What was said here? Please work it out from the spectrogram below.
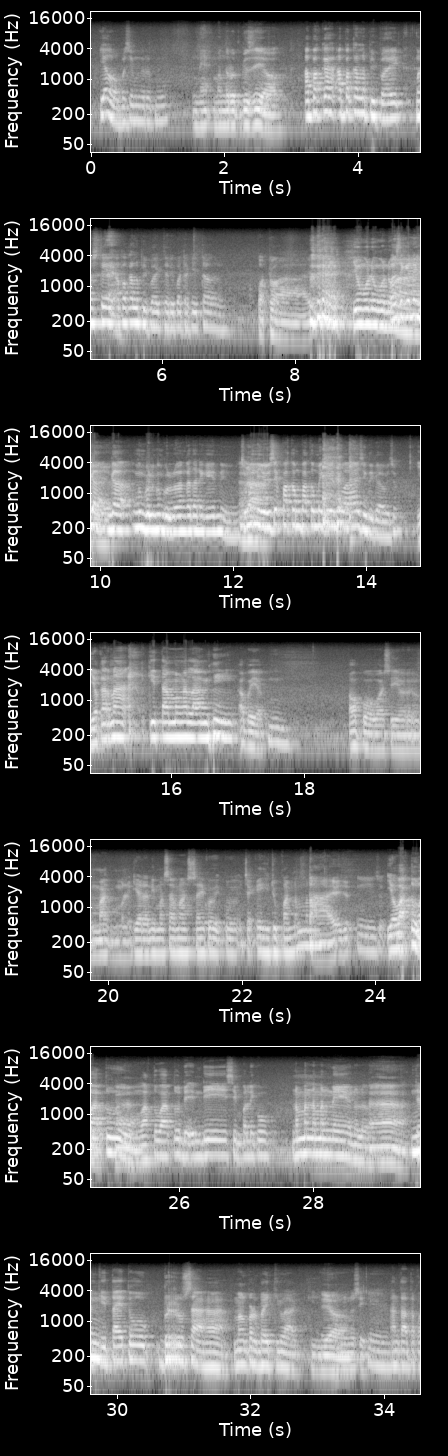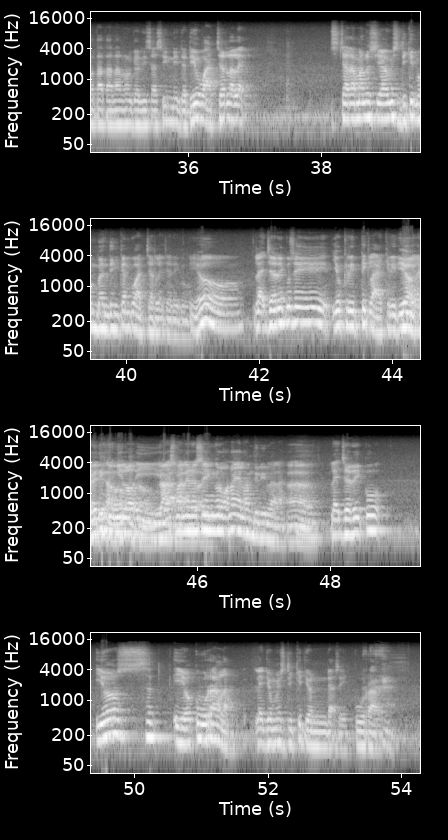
Ya apa sih menurutmu? Nek menurutku sih yo Apakah apakah lebih baik? Maksudnya apakah lebih baik daripada kita? podo ae. Yo ngono-ngono. Maksudnya kene enggak enggak ngunggul-ngunggul angkatannya kene. Cuman Enggak. ya sik pakem-pakem kene wae sing digawe, Cuk. Ya karena kita mengalami apa ya? Hmm. Apa was ya ma- mulai diarani masa-masa kok iku cek kehidupan. Cuk. Iya. Ya waktu-waktu, Nah. waktu-waktu di Indi simpel iku nemen-nemene ngono lho. Heeh. Dan Hmm. kita itu berusaha memperbaiki lagi. Iya. Ngono sih. Iya. Antar teko tatanan organisasi ini. Jadi ya wajar lah lek secara manusiawi sedikit membandingkan ku wajar lek jariku. Iya. Lek jariku sih yo kritik lah, kritik. Iya, kritik nggak ngiloi. nggak, maneno sing ngrungokno ya alhamdulillah lah. Heeh. Lek jariku yo yo kurang lah. Lek yo sedikit yo ndak sih, kurang.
